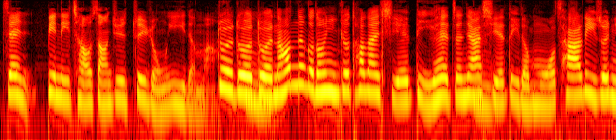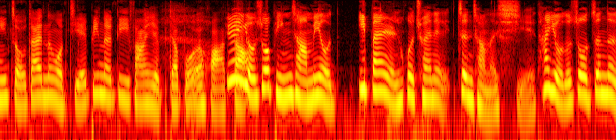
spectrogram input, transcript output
在便利超商就是最容易的嘛。对对对，嗯、然后那个东西就套在鞋底，可以增加鞋底的摩擦力，嗯、所以你走在那种结冰的地方也比较不会滑。因为有时候平常没有一般人会穿那个正常的鞋，他有的时候真的。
